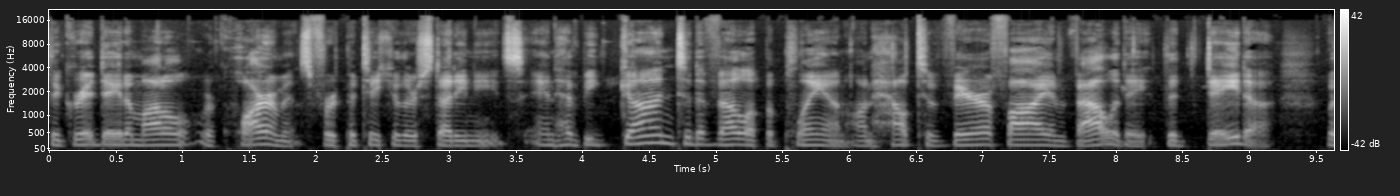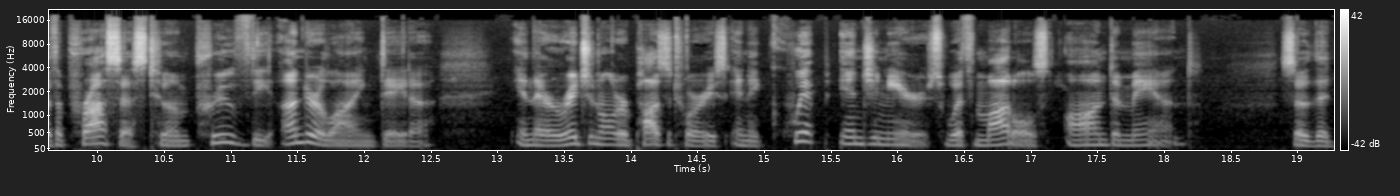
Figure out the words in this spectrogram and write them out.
the grid data model requirements for particular study needs and have begun to develop a plan on how to verify and validate the data with a process to improve the underlying data in their original repositories and equip engineers with models on demand. So the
